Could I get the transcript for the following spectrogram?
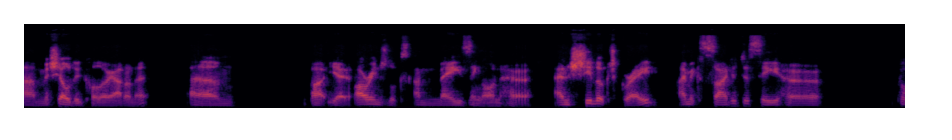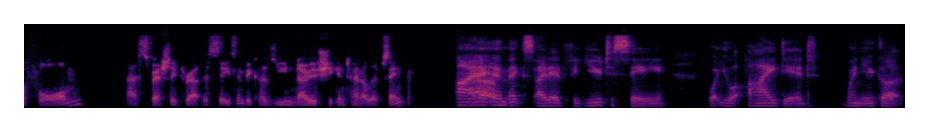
Um, Michelle did call her out on it. Um, but yeah, orange looks amazing on her, and she looked great. I'm excited to see her perform, especially throughout the season, because you know she can turn a lip sync. I um, am excited for you to see what your eye did when you got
